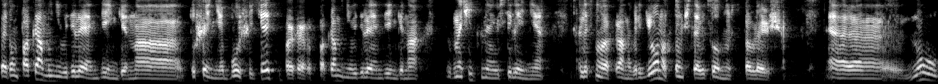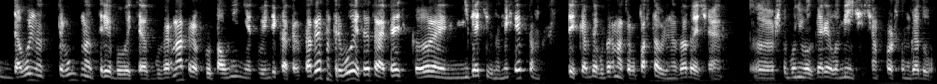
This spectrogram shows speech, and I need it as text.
Поэтому пока мы не выделяем деньги на тушение большей части пожаров, пока мы не выделяем деньги на значительное усиление лесной охраны в регионах, в том числе авиационную составляющую, Э, ну, довольно трудно требовать от губернаторов выполнения этого индикатора. Соответственно, приводит это опять к негативным эффектам. То есть, когда губернатору поставлена задача, э, чтобы у него сгорело меньше, чем в прошлом году,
